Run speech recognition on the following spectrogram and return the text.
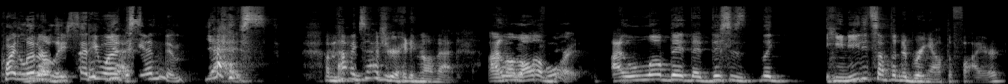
quite literally, Love said he wanted Yes. to end him. Yes. I'm not exaggerating on that. I I'm, I'm all love for it. I love that that this is like he needed something to bring out the fire.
